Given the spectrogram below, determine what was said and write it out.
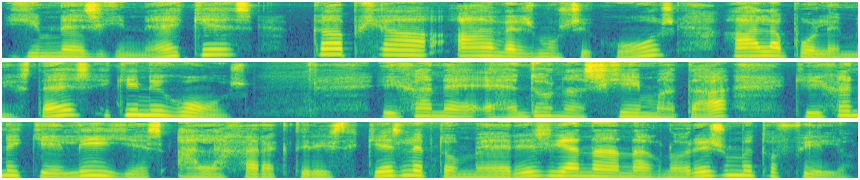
γυμνές γυναίκες, κάποια άνδρες μουσικούς, άλλα πολεμιστές ή κυνηγούς. Είχαν έντονα σχήματα και είχαν και λίγες αλλά χαρακτηριστικές λεπτομέρειες για να αναγνωρίζουμε το φύλλο.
